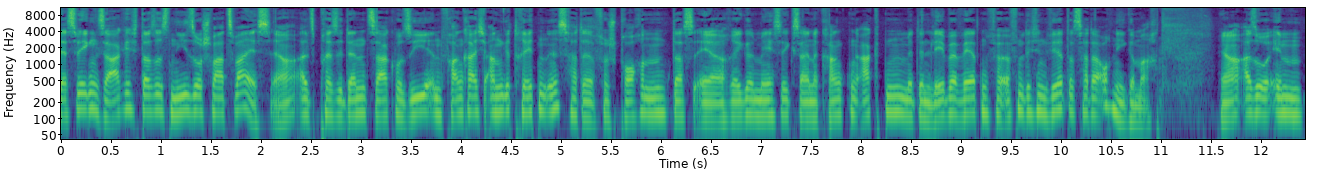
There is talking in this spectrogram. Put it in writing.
Deswegen sage ich, dass es nie so schwarz-weiß. Ja, als Präsident Sarkozy in Frankreich angetreten ist, hat er versprochen, dass er regelmäßig seine Krankenakten mit den Leberwerten veröffentlichen wird. Das hat er auch nie gemacht. Ja, also im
